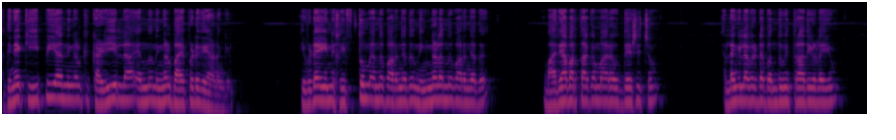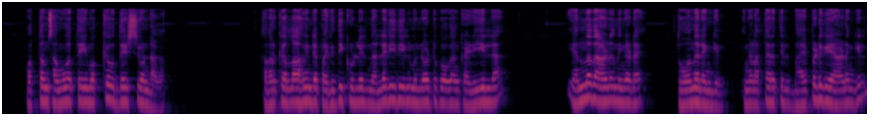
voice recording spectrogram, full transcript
അതിനെ കീപ്പ് ചെയ്യാൻ നിങ്ങൾക്ക് കഴിയില്ല എന്ന് നിങ്ങൾ ഭയപ്പെടുകയാണെങ്കിൽ ഇവിടെ ഇൻ ഹിഫ്തും എന്ന് പറഞ്ഞത് നിങ്ങളെന്ന് പറഞ്ഞത് ഭാര്യാഭർത്താക്കന്മാരെ ഉദ്ദേശിച്ചും അല്ലെങ്കിൽ അവരുടെ ബന്ധുമിത്രാദികളെയും മൊത്തം സമൂഹത്തെയും ഒക്കെ ഉദ്ദേശിച്ചുകൊണ്ടാകാം. അവർക്ക് അള്ളാഹുവിന്റെ പരിധിക്കുള്ളിൽ നല്ല രീതിയിൽ മുന്നോട്ട് പോകാൻ കഴിയില്ല എന്നതാണ് നിങ്ങളുടെ തോന്നലെങ്കിൽ നിങ്ങൾ അത്തരത്തിൽ ഭയപ്പെടുകയാണെങ്കിൽ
